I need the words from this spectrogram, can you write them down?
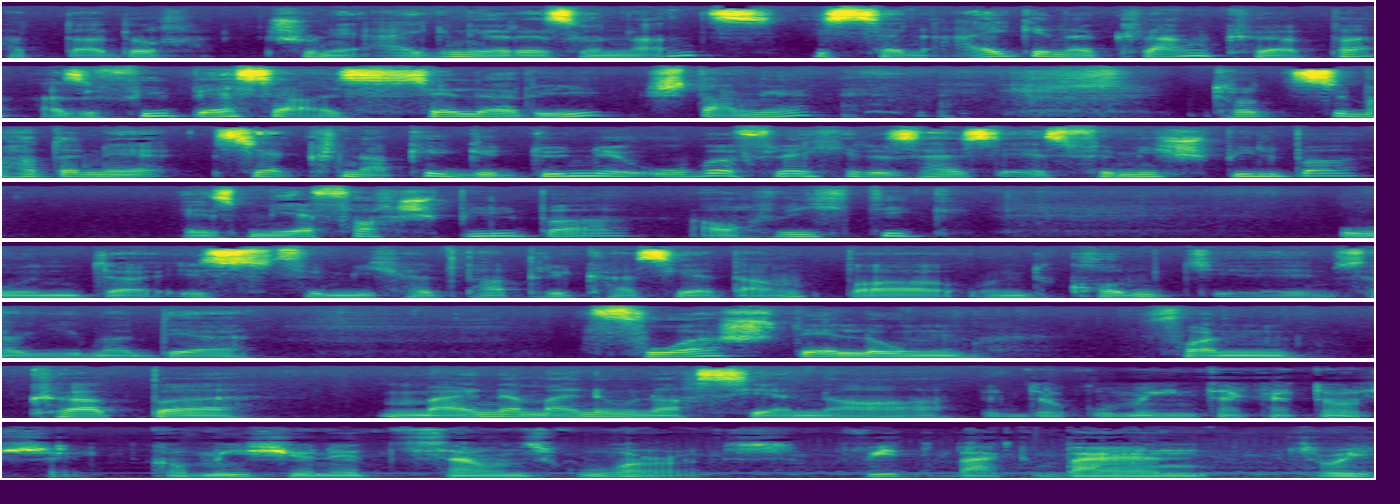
hat dadurch schon eine eigene Resonanz, ist sein eigener Klangkörper, also viel besser als Selleriestange. Trotzdem hat er eine sehr knackige, dünne Oberfläche, das heißt, er ist für mich spielbar. Er ist mehrfach spielbar, auch wichtig. Und da ist für mich halt Paprika sehr dankbar und kommt, äh, sage ich mal, der Vorstellung von Körper meiner Meinung nach sehr nah. Documenta 14, Commissioned Sounds Works, Feedback Band 3.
